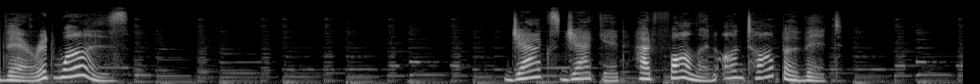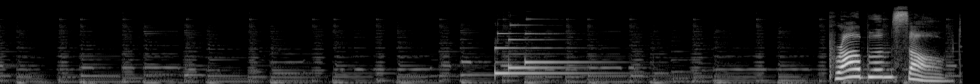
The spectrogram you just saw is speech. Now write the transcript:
There it was. Jack's jacket had fallen on top of it. Problem solved,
